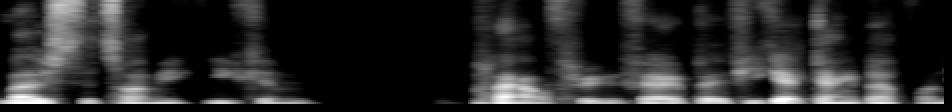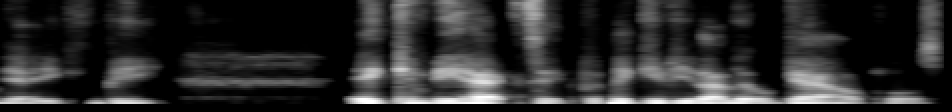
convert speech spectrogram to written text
most of the time you, you can plow through fair but if you get ganged up on yeah you can be it can be hectic but they give you that little get out clause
